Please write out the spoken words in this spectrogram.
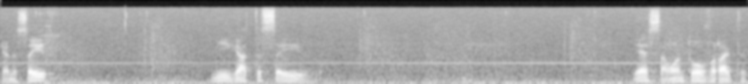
Gotta save. Me got to save. Yes, I want to overwrite it.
